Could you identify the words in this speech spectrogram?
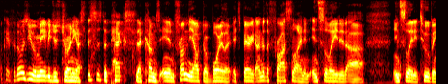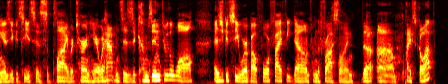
Okay, for those of you who may be just joining us, this is the PEX that comes in from the outdoor boiler. It's buried under the frost line in insulated uh, insulated tubing. As you can see, it says supply return here. What happens is it comes in through the wall. As you can see, we're about four or five feet down from the frost line. The um, pipes go up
